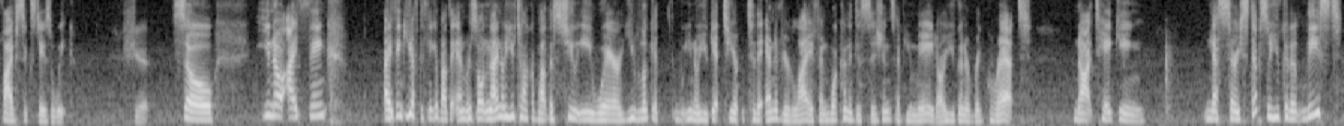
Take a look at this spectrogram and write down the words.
five six days a week shit so, you know, I think I think you have to think about the end result. And I know you talk about this too, E, where you look at you know, you get to your to the end of your life and what kind of decisions have you made? Are you gonna regret not taking necessary steps so you could at least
